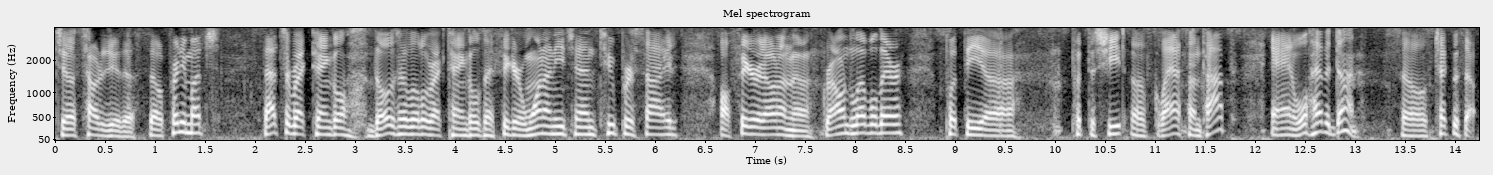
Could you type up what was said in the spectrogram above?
just how to do this. So pretty much that's a rectangle. Those are little rectangles. I figure one on each end, two per side. I'll figure it out on the ground level there. Put the uh, put the sheet of glass on top, and we'll have it done. So check this out.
